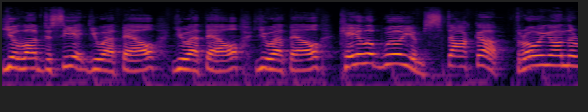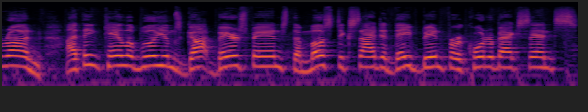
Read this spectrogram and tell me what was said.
You love to see it, UFL, UFL, UFL. Caleb Williams, stock up, throwing on the run. I think Caleb Williams got Bears fans the most excited they've been for a quarterback since.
